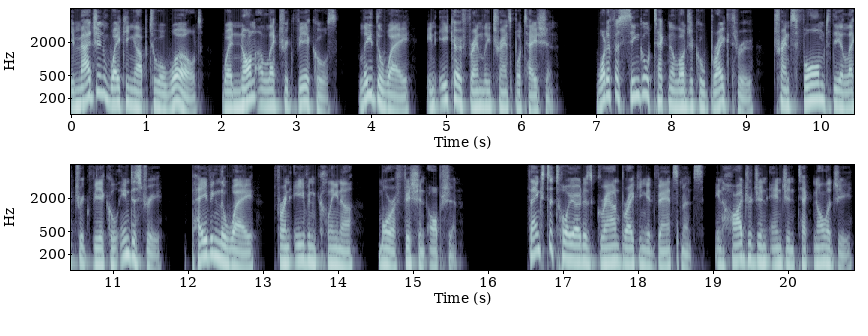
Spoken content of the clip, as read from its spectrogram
Imagine waking up to a world where non electric vehicles lead the way in eco friendly transportation. What if a single technological breakthrough transformed the electric vehicle industry, paving the way for an even cleaner, more efficient option? Thanks to Toyota's groundbreaking advancements in hydrogen engine technology,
